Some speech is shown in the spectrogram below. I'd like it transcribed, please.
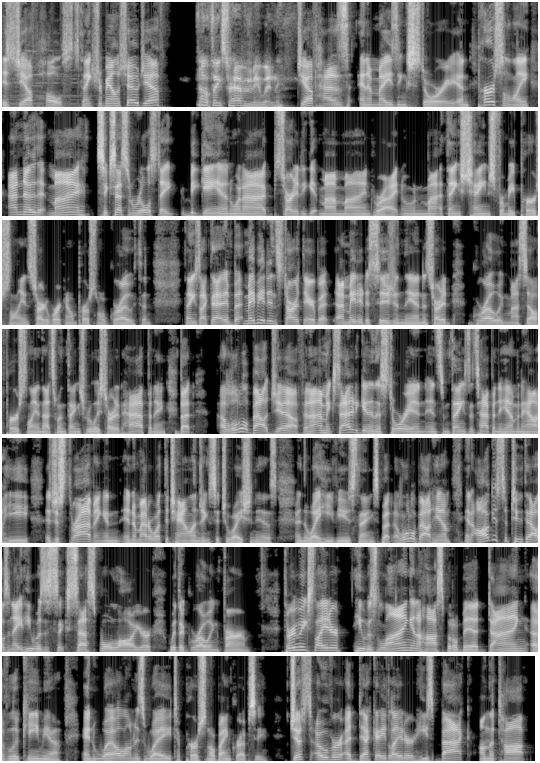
is Jeff Holst. Thanks for being on the show, Jeff. No, thanks for having me, Whitney. Jeff has an amazing story. And personally, I know that my success in real estate began when I started to get my mind right and when my things changed for me personally and started working on personal growth and things like that. And, but maybe it didn't start there, but I made a decision then and started growing myself personally. And that's when things really started happening. But a little about Jeff, and I'm excited to get in the story and, and some things that's happened to him and how he is just thriving, and, and no matter what the challenging situation is and the way he views things. But a little about him. In August of 2008, he was a successful lawyer with a growing firm. Three weeks later, he was lying in a hospital bed, dying of leukemia, and well on his way to personal bankruptcy. Just over a decade later, he's back on the top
